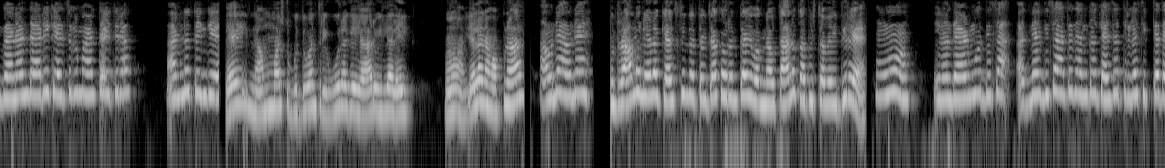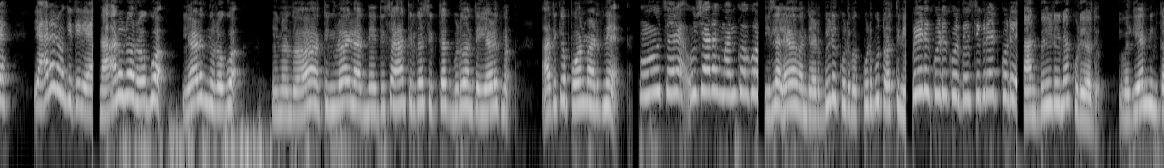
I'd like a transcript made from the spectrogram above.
ಗನಂದಾರಿ ಕೆಲ್ಸಕ್ಕೆ ಮಾಡ್ತಾ ಇದ್ದೀರಾ? ಅಣ್ಣು ತಂಗಿ. ಲೈ ನಮ್ಮಷ್ಟು ಬುದ್ಧಿವಂತ್ರಿ ಊರಾಗೆ ಯಾರು ಇಲ್ಲ ಲೈ ಹ್ಮ್ ಎಲ್ಲ ನಮ್ಮ ಅಪ್ಪನ ಅವನೇ ಅವನೇ. ರಾಮನ್ ಏನೋ ಕೆಲ್ಸದಿಂದ ತೆಗ್ದಾಕವ್ರಂತ ಇವಾಗ ನಾವು ತಾಲೂಕ್ ಆಫೀಸ್ ತವ ಇದ್ದೀರಿ? ಹ್ಮ್ ಇನ್ನೊಂದ್ ಎರಡ್ ಮೂರ್ ದಿವಸ ಹದಿನೈದು ದಿವಸ ಅಂತ ತನಕ ಕೆಲಸ ತಿರ್ಗಾ ಸಿಗ್ತದೆ. ಯಾರು ಹೋಗಿದ್ದೀರಿ? ನಾನು ರಘು ಹೇಳಿದ್ನು ರಘು ಇನ್ನೊಂದು ತಿಂಗಳು ಇಲ್ಲ ಹದಿನೈದು ದಿವಸ ತಿರ್ಗಾ ಸಿಗ್ತದ್ ಬಿಡು ಅಂತ ಹೇಳಿದ್ನು. ಅದಕ್ಕೆ ಫೋನ್ ಮಾಡಿದ್ನಿ. ಹ್ಮ್ ಸರಿ ಹುಷಾರಾಗಿ ಮನ್ಕೋಗು ಇಲ್ಲಲೇ ಒಂದೆರಡು ಬೀಡಿ ಕುಡಿಬೇಕು ಕುಡ್ಬಿಟ್ಟು ಹೋಗ್ತೀನಿ. ಬೀಡಿ ಕುಡಿ ಕುಡ್ದು ಸಿಗರೇಟ್ ಕುಡಿ. ನಾನು ಬೀಡಿನೇ ಕುಡಿಯೋದು. ಇವಾಗ ಏನ್ ನಿಂಕ?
